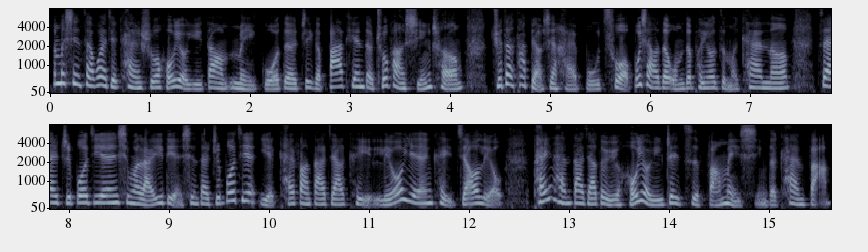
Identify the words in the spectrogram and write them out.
那么现在外界看说侯友谊到美国的这个八天的出访行程，觉得他表现还不错。不晓得我们的朋友怎么看呢？在直播间新闻来一点，现在直播间也开放，大家可以留言，可以交流，谈一谈大家对于侯友谊这次访美行的看法。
